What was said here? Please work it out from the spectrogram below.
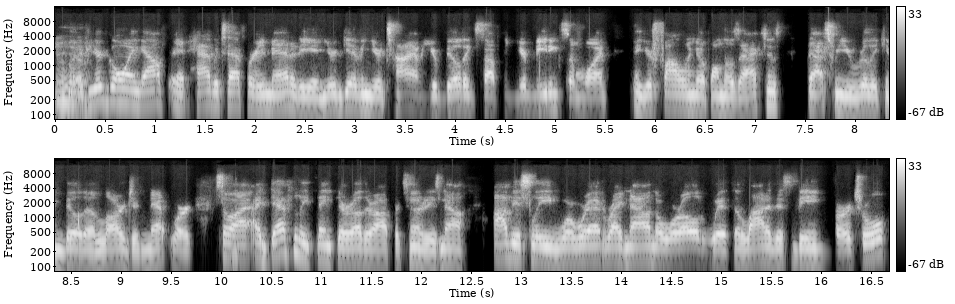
Yeah. But if you're going out at Habitat for Humanity and you're giving your time, you're building something, you're meeting someone, and you're following up on those actions, that's where you really can build a larger network. So hmm. I, I definitely think there are other opportunities. Now, obviously, where we're at right now in the world with a lot of this being virtual,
